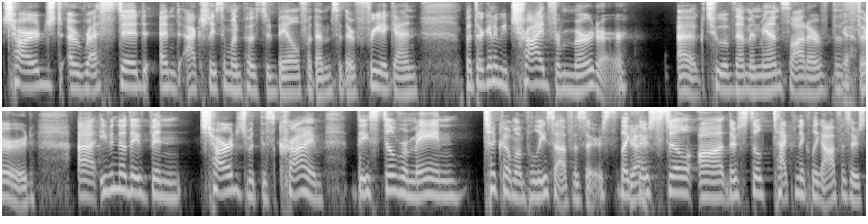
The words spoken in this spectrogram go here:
charged, arrested, and actually someone posted bail for them, so they're free again, but they're going to be tried for murder. Uh, two of them and manslaughter, the Yeah. third. Uh, even though they've been charged with this crime, they still remain Tacoma police officers. Like Yeah. they're still on, they're still technically officers.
